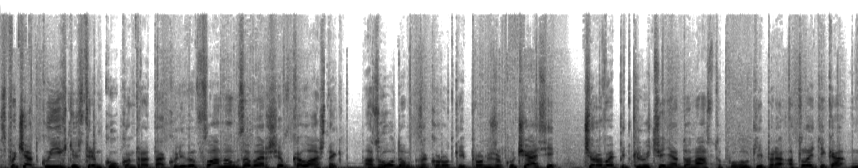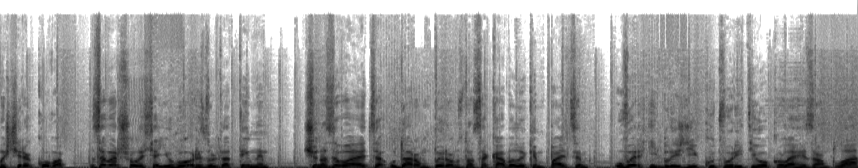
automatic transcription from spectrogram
Спочатку їхню стрімку контратаку лівим флангом завершив Калашник, а згодом за короткий проміжок у часі чергове підключення до наступу голкіпера Атлетіка Мещерякова завершилося його результативним, що називається ударом пиром з носака великим пальцем у верхній ближній кут воріт його колеги за амплуа,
